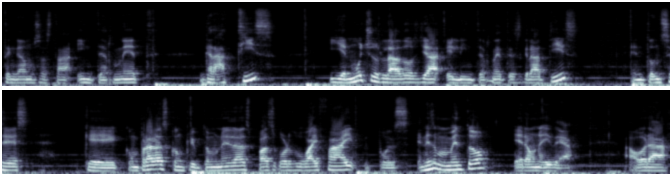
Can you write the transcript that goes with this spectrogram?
tengamos hasta internet gratis y en muchos lados ya el internet es gratis. Entonces, que compraras con criptomonedas, passwords, wifi, pues en ese momento era una idea. Ahora,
